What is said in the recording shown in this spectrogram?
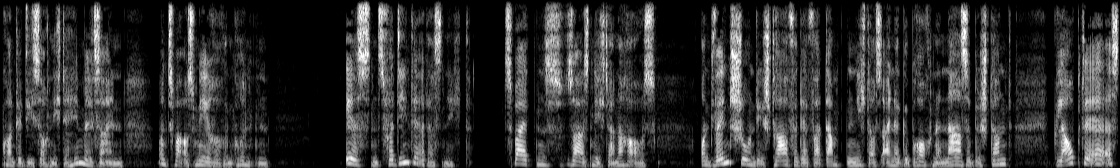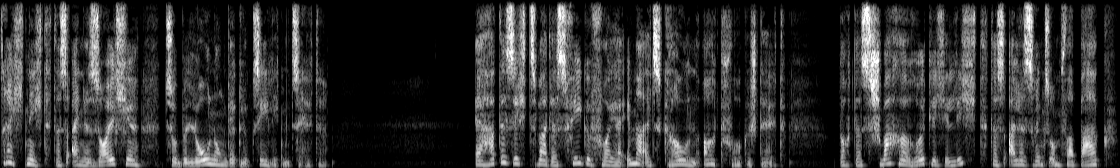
konnte dies auch nicht der Himmel sein, und zwar aus mehreren Gründen. Erstens verdiente er das nicht. Zweitens sah es nicht danach aus. Und wenn schon die Strafe der Verdammten nicht aus einer gebrochenen Nase bestand, glaubte er erst recht nicht, dass eine solche zur Belohnung der Glückseligen zählte. Er hatte sich zwar das Fegefeuer immer als grauen Ort vorgestellt, doch das schwache rötliche Licht, das alles ringsum verbarg,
